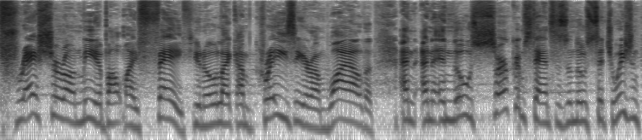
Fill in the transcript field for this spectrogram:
pressure on me about my faith, you know, like I'm crazy or I'm wild. And, and, and in those circumstances, in those situations,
